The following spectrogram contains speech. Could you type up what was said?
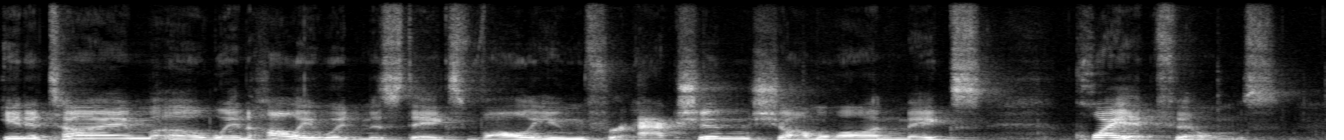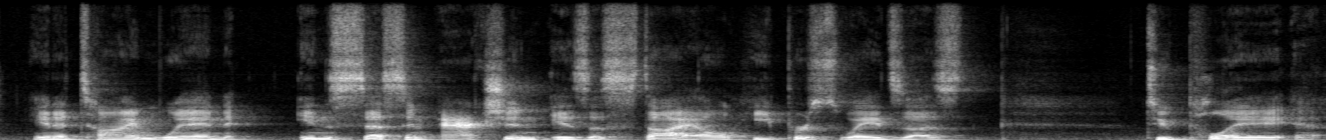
in a time uh, when Hollywood mistakes volume for action. Shyamalan makes quiet films. In a time when incessant action is a style, he persuades us to play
